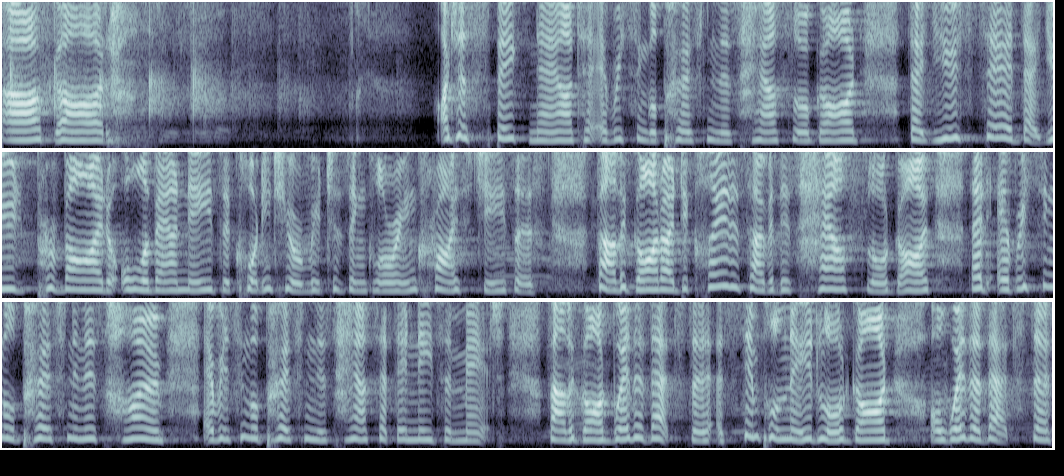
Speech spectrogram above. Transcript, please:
Oh, God. I just speak now to every single person in this house, Lord God, that you said that you provide all of our needs according to your riches and glory in Christ Jesus. Father God, I declare this over this house, Lord God, that every single person in this home, every single person in this house, that their needs are met. Father God, whether that's the, a simple need, Lord God, or whether that's the,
